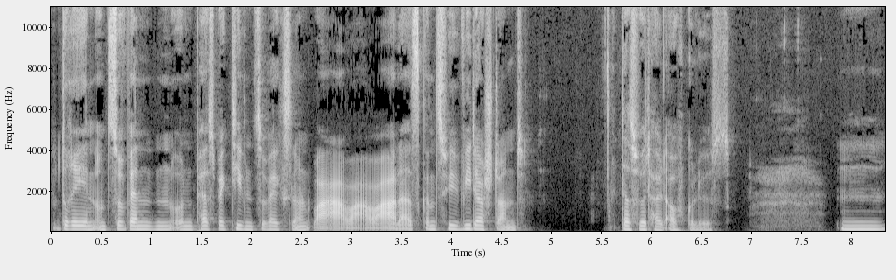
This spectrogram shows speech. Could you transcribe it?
drehen und zu wenden und Perspektiven zu wechseln. Und wow, wow, wow, da ist ganz viel Widerstand. Das wird halt aufgelöst. Mm.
